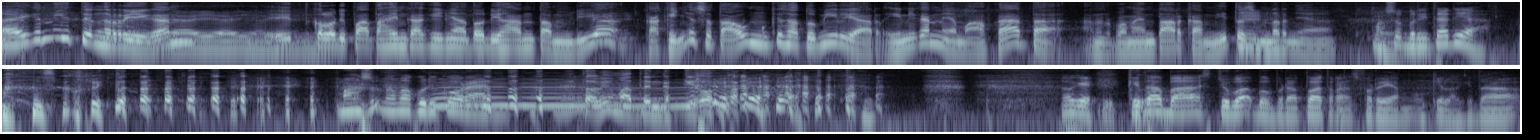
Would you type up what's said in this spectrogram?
Nah, kan itu yang ngeri kan. Iya, iya, iya, iya, Itu Kalau dipatahin kakinya atau dihantam, dia kakinya setahun mungkin satu miliar. Ini kan ya maaf kata, anak pemain Tarkam itu sebenarnya. Masuk berita dia. Sekuriti. Masuk namaku di koran. Tapi matain kaki orang. Oke, kita bahas coba beberapa transfer yang oke lah. Kita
